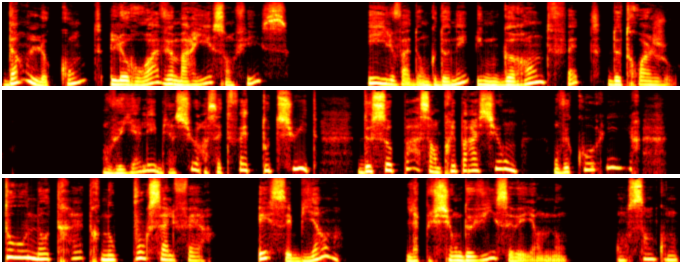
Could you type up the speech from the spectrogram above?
Dans le conte, le roi veut marier son fils et il va donc donner une grande fête de trois jours. On veut y aller, bien sûr, à cette fête tout de suite, de ce pas sans préparation. On veut courir. Tout notre être nous pousse à le faire. Et c'est bien. La pulsion de vie s'éveille en nous. On sent qu'on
